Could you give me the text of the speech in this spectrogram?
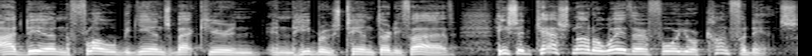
idea and the flow begins back here in, in Hebrews 10 35. He said, Cast not away therefore your confidence,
